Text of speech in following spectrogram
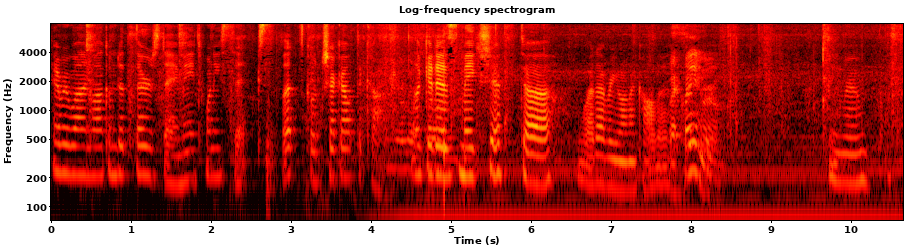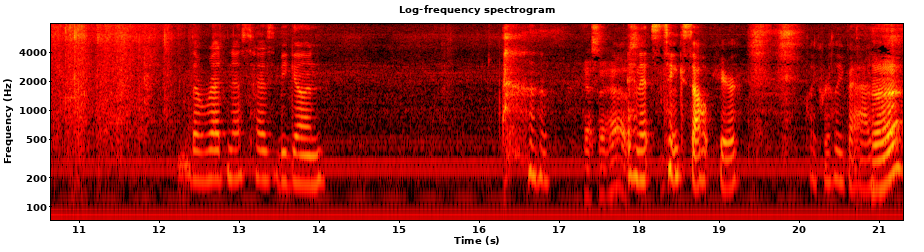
Hey everyone, welcome to Thursday, May 26th. Let's go check out the car. Look at his makeshift, uh, whatever you want to call My this, clean room. clean room. The redness has begun, Yes, it has. and it stinks out here, like really bad. Huh?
